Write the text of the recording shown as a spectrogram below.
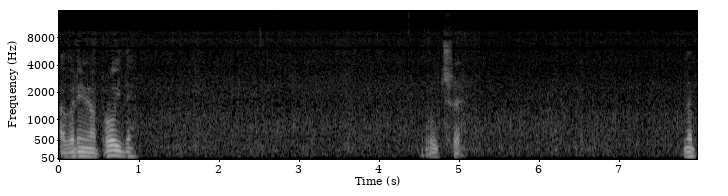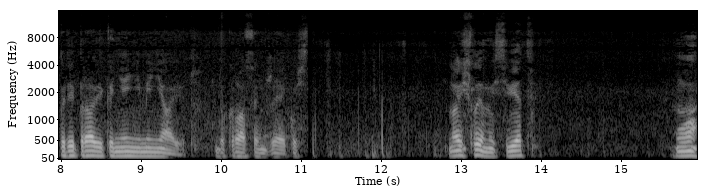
а время пройде. Лучше. На переправі коней не міняють. Докрасим вже якось. Знайшли ми світ. О.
